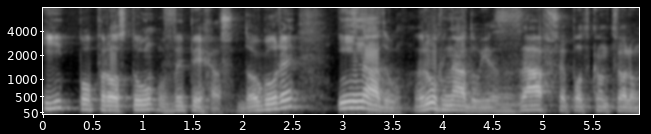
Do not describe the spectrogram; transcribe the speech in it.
i po prostu wypychasz do góry i na dół. Ruch na dół jest zawsze pod kontrolą.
